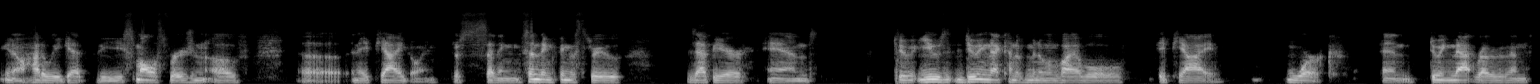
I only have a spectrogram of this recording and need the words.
you know, how do we get the smallest version of uh, an API going? Just setting sending things through Zapier and doing use doing that kind of minimum viable API work and doing that rather than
